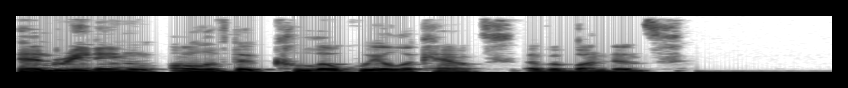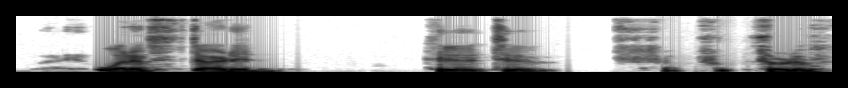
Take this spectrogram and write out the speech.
and reading all of the colloquial accounts of abundance. What I've started to to sort of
